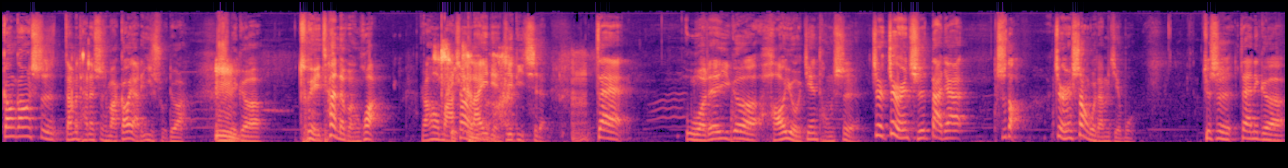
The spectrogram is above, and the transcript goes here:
刚刚是咱们谈的是什么高雅的艺术，对吧？那嗯，个璀璨的文化，然后马上来一点接地气的，在我的一个好友兼同事，这这个人其实大家知道，这个人上过咱们节目，就是在那个《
